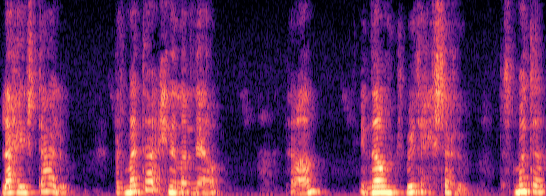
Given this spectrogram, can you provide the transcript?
لا حيشتغلوا بس متى إحنا ما بنعرف؟ تمام؟ إنه كبريت حيشتغلوا بس متى؟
